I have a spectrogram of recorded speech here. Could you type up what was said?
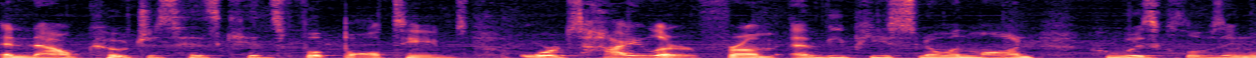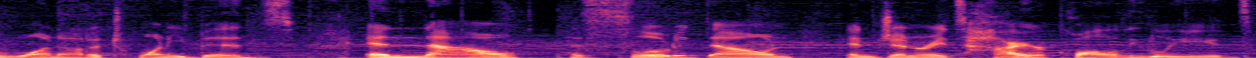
and now coaches his kids' football teams. Or Tyler from MVP Snow and Lawn, who is closing one out of 20 bids and now has slowed it down and generates higher quality leads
